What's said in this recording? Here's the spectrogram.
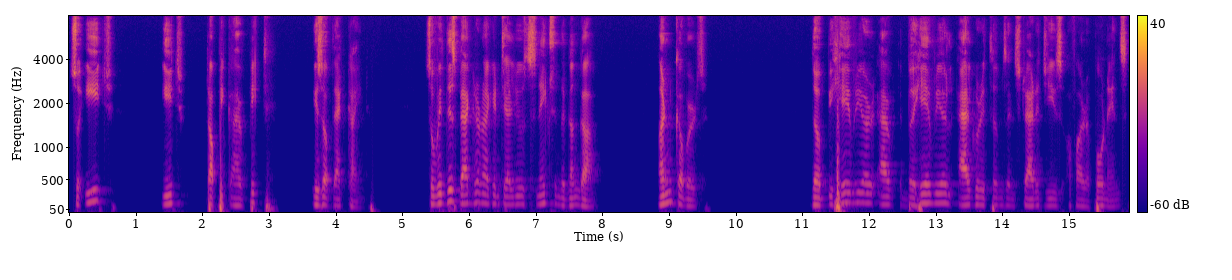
So each each topic I have picked is of that kind. So, with this background, I can tell you Snakes in the Ganga uncovers the behavior, behavioral algorithms and strategies of our opponents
